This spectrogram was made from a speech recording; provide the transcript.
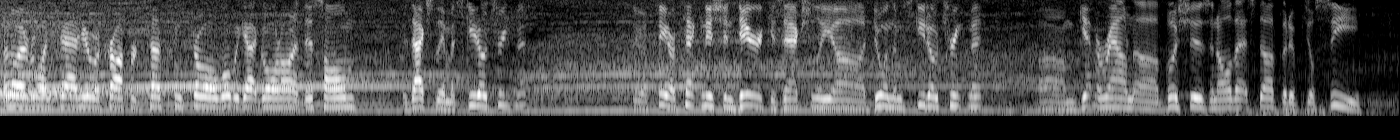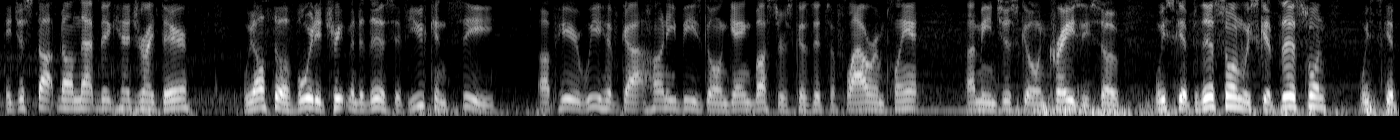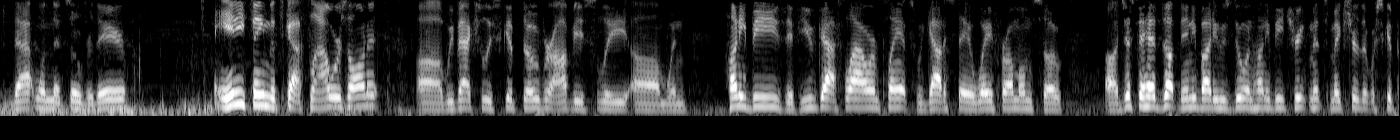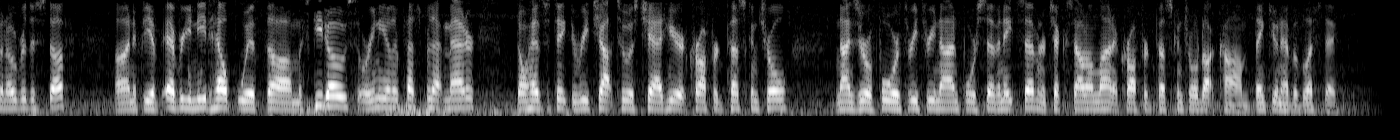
Hello everyone, Chad here with Crawford Pest Control. What we got going on at this home is actually a mosquito treatment. So you'll see our technician Derrick is actually uh, doing the mosquito treatment, um, getting around uh, bushes and all that stuff. But if you'll see, he just stopped on that big hedge right there. We also avoided treatment of this. If you can see up here, we have got honeybees going gangbusters because it's a flowering plant. I mean, just going crazy. So we skipped this one, we skipped this one, we skipped that one that's over there. Anything that's got flowers on it, uh, we've actually skipped over. Obviously, um, when honeybees, if you've got flowering plants, we got to stay away from them. So uh, just a heads up to anybody who's doing honeybee treatments, make sure that we're skipping over this stuff. Uh, and if you have, ever you need help with uh, mosquitoes or any other pest for that matter, don't hesitate to reach out to us, Chad, here at Crawford Pest Control, 904-339-4787, or check us out online at crawfordpestcontrol.com. Thank you and have a blessed day.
